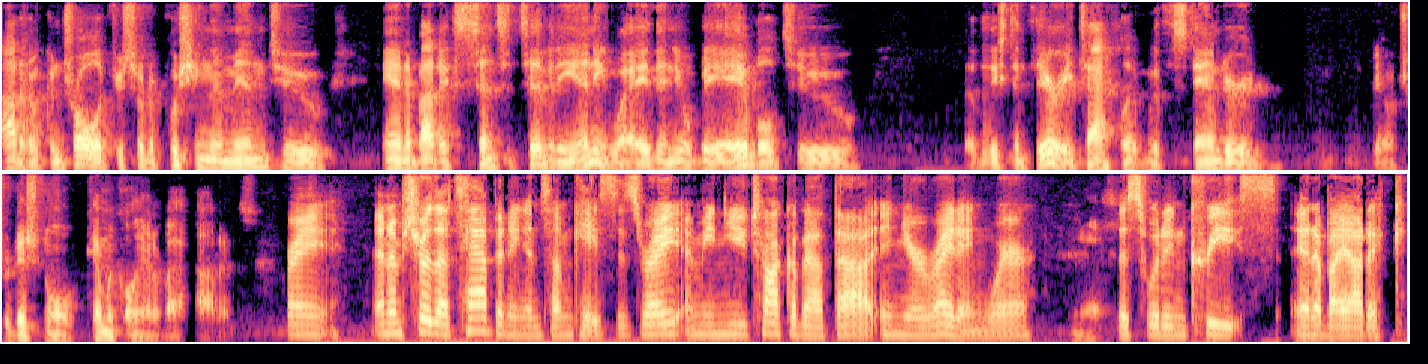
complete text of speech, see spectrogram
out of control, if you're sort of pushing them into antibiotic sensitivity anyway, then you'll be able to, at least in theory, tackle it with standard, you know, traditional chemical antibiotics. Right. And I'm sure that's happening in some cases, right? I mean, you talk about that in your writing where yes. this would increase antibiotic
